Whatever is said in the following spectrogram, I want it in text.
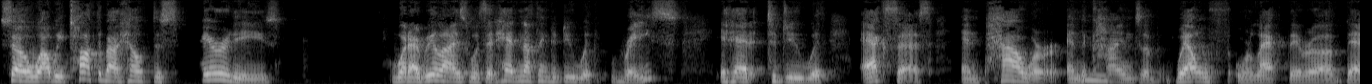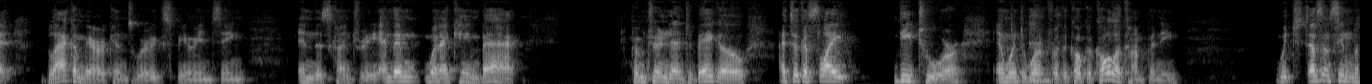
So while we talked about health disparities, what I realized was it had nothing to do with race, it had to do with access and power and the mm. kinds of wealth or lack thereof that Black Americans were experiencing in this country. And then when I came back from Trinidad and Tobago, I took a slight detour and went to work mm. for the Coca Cola Company, which doesn't seem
